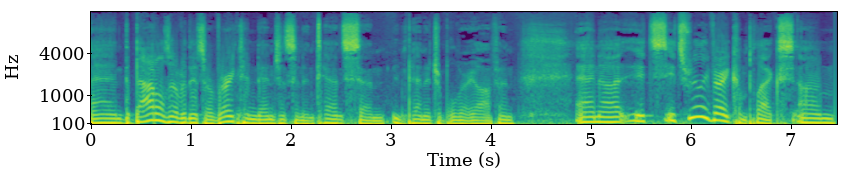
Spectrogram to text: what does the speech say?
And the battles over this are very tendentious and intense and impenetrable very often. And uh, it's it's really very complex. Um,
